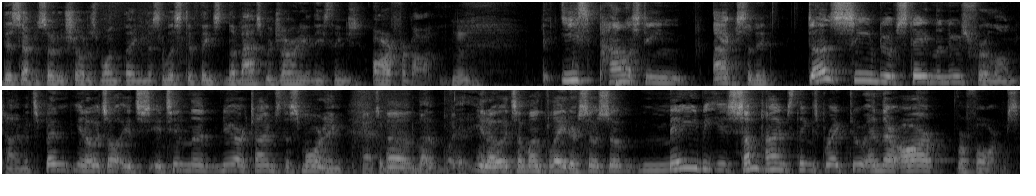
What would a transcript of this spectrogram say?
this episode has showed us one thing, this list of things, the vast majority of these things are forgotten. The East Palestine accident does seem to have stayed in the news for a long time. It's been, you know, it's all it's it's in the New York Times this morning. Yeah, Uh, month uh, later, You know, it's a month later. So so maybe sometimes things break through, and there are reforms.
